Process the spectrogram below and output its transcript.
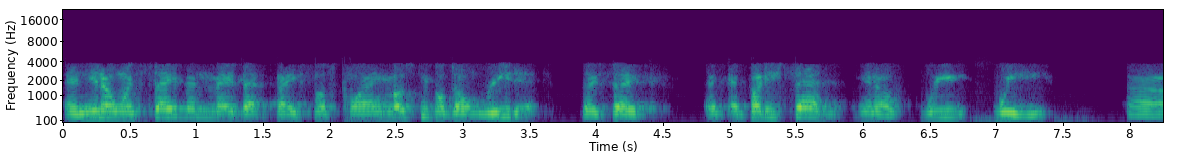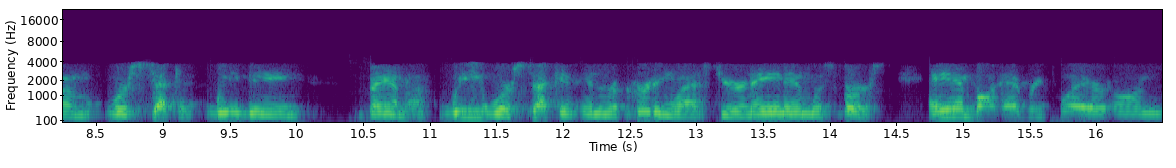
And you know, when Saban made that baseless claim, most people don't read it. They say, but he said, you know, we we um, were second. We being Bama, we were second in recruiting last year, and A and M was first. A and M bought every player on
